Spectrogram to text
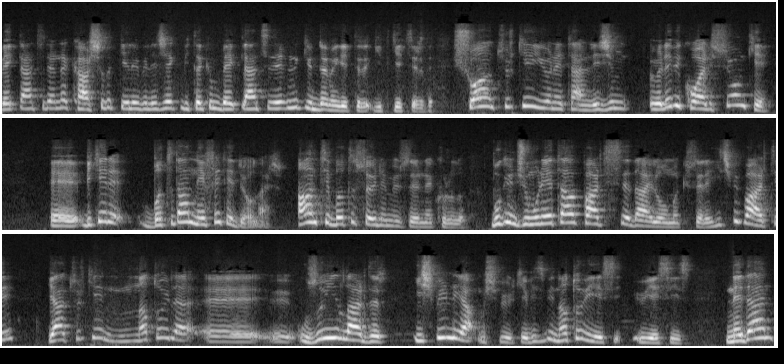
beklentilerine karşılık gelebilecek bir takım beklentilerini gündeme getir, getirdi. Şu an Türkiye'yi yöneten rejim öyle bir koalisyon ki e, bir kere Batı'dan nefret ediyorlar. Anti-Batı söylemi üzerine kurulu. Bugün Cumhuriyet Halk Partisi de dahil olmak üzere hiçbir parti ya Türkiye NATO ile uzun yıllardır işbirliği yapmış bir ülke. Biz bir NATO üyesi, üyesiyiz. Neden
